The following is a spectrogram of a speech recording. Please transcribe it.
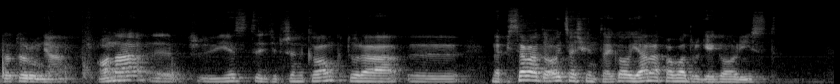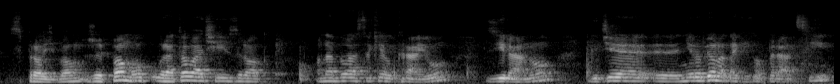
do Torunia. Ona y, jest dziewczynką, która y, napisała do Ojca Świętego Jana Pawła II list z prośbą, żeby pomógł uratować jej wzrok. Ona była z takiego kraju, z Iranu, gdzie y, nie robiono takich operacji,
